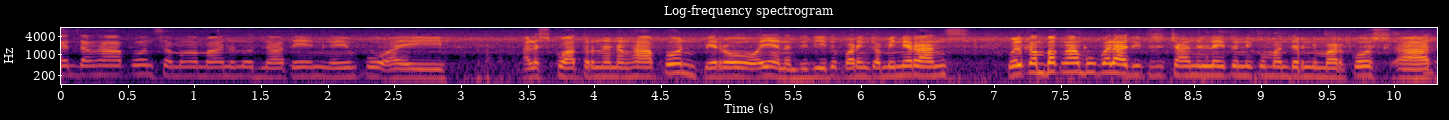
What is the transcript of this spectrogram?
Magandang hapon sa mga manonood natin. Ngayon po ay alas 4 na ng hapon. Pero ayan, nandito pa rin kami ni Rans. Welcome back nga po pala dito sa channel na ito ni Commander ni Marcos. At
